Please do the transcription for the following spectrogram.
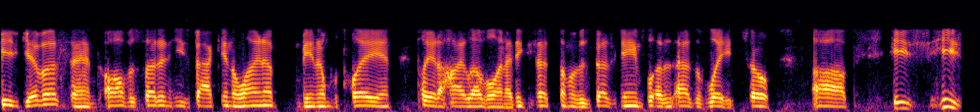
he'd give us and all of a sudden he's back in the lineup being able to play and play at a high level and I think he's had some of his best games as of late. So, uh he's he's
